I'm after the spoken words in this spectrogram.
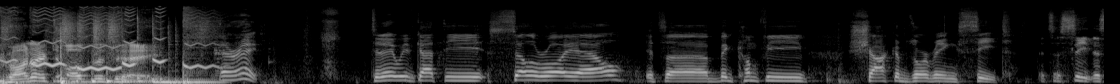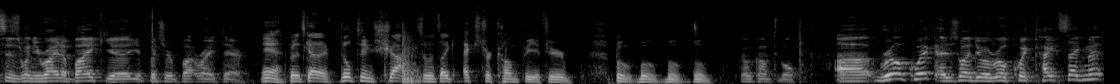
Product of the day. All right. Today we've got the Selle Royal. It's a big, comfy, shock-absorbing seat. It's a seat. This is when you ride a bike, you you put your butt right there. Yeah, but it's got a built-in shock, so it's like extra comfy if you're boom, boom, boom, boom. Real comfortable. Uh, real quick, I just want to do a real quick kite segment.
